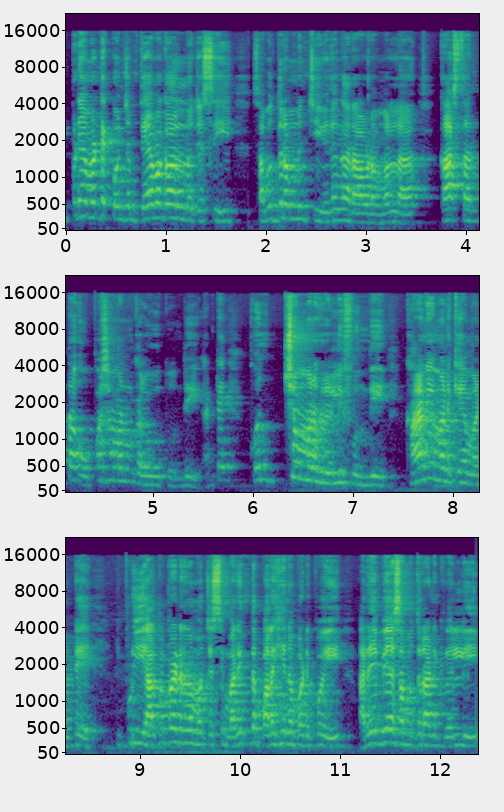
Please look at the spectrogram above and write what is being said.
ఇప్పుడేమంటే కొంచెం తేమగాలు వచ్చేసి సముద్రం నుంచి ఈ విధంగా రావడం వల్ల కాస్తంత ఉపశమనం కలుగుతుంది. అంటే కొంచెం మనకు రిలీఫ్ ఉంది. కానీ మనకేమంటే ఇప్పుడు ఈ అల్పపీడనం వచ్చేసి మరింత బలహీన పడిపోయి అరేబియా సముద్రానికి వెళ్ళి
